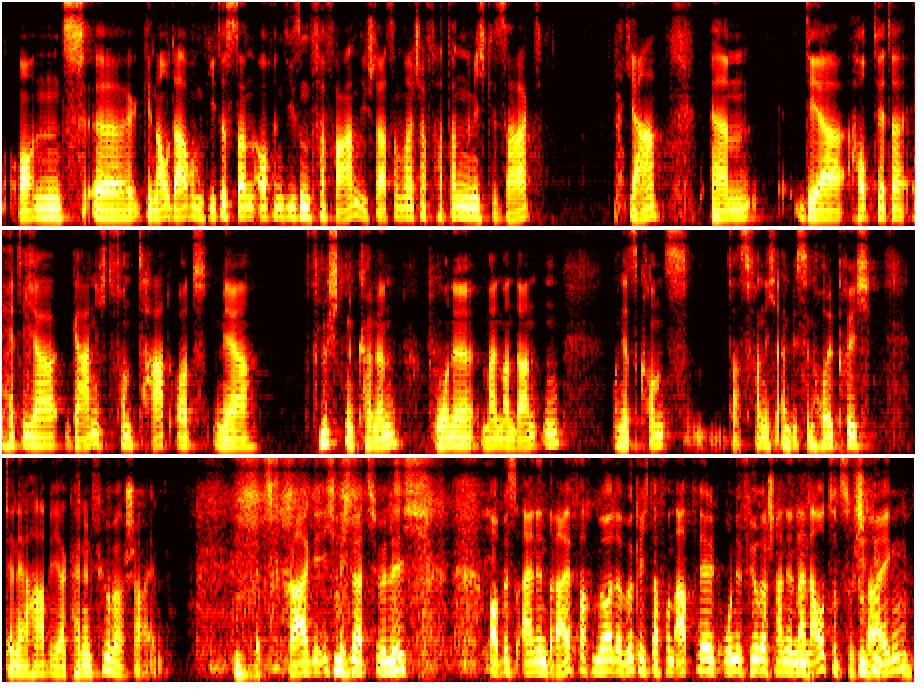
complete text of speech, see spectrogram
Und äh, genau darum geht es dann auch in diesem Verfahren. Die Staatsanwaltschaft hat dann nämlich gesagt, ja, ähm, der Haupttäter hätte ja gar nicht vom Tatort mehr flüchten können ohne meinen Mandanten. Und jetzt kommt's, das fand ich ein bisschen holprig, denn er habe ja keinen Führerschein. Jetzt frage ich mich natürlich, ob es einen Dreifachmörder wirklich davon abhält, ohne Führerschein in ein Auto zu steigen.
